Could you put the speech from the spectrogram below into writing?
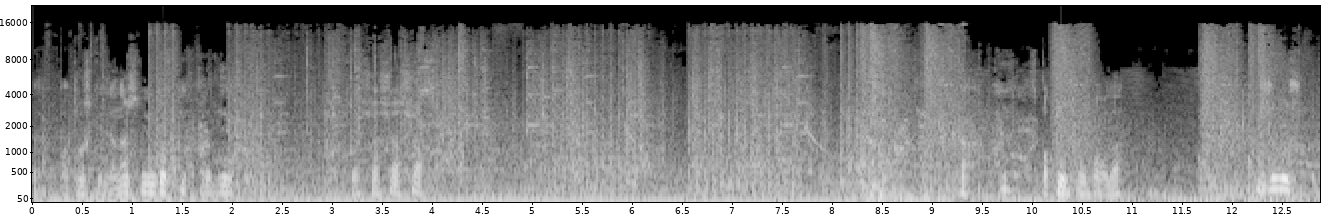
Так, патрушки для нашей винтовки родные. Сейчас, сейчас, сейчас. Споткнулся, упал, да? Живой что ли?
